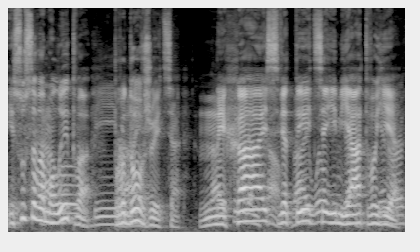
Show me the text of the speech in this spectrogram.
Ісусова молитва продовжується. Нехай святиться ім'я Твоє,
